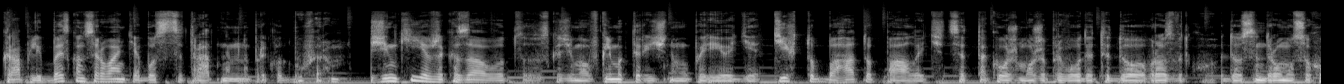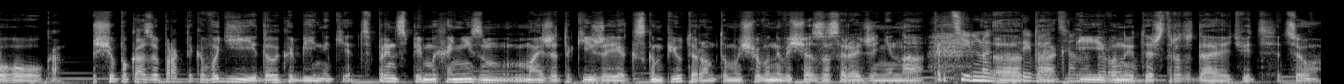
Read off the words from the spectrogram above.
краплі без консервантів або з цитратним, наприклад, буфером. Жінки, я вже казав, от скажімо, в клімактеричному періоді. Ті, хто багато палить, це також може приводити до розвитку до синдрому сухого ока. Що показує практика, водії, далекобійники. Це в принципі механізм майже такий же, як з комп'ютером, тому що вони весь час зосереджені на Прицільно Е, Так, на і дорогу. вони теж страждають від цього.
